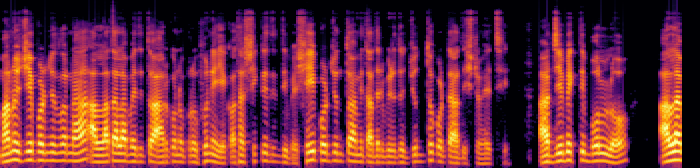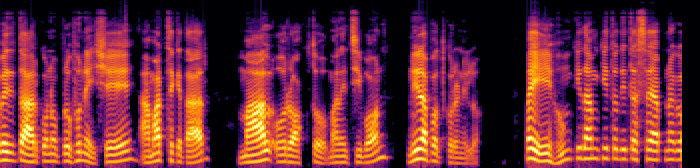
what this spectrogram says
মানুষ যে পর্যন্ত না আল্লাহ তাআলা ব্যতীত আর কোন প্রভু নেই কথা স্বীকৃতি দিবে সেই পর্যন্ত আমি তাদের বিরুদ্ধে যুদ্ধ করতে আদিষ্ট হয়েছি। আর যে ব্যক্তি বলল, আল্লাহ ব্যতীত আর কোন প্রভু নেই সে আমার থেকে তার মাল ও রক্ত মানে জীবন নিরাপদ করে নিল। ভাই এই হুমকি-দামকি তো দিতেছে আপনাকে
